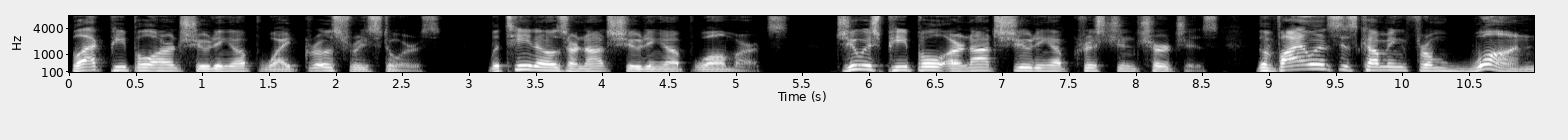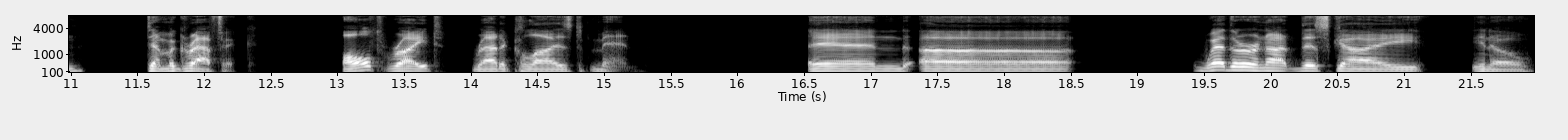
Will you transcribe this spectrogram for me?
Black people aren't shooting up white grocery stores. Latinos are not shooting up Walmarts. Jewish people are not shooting up Christian churches. The violence is coming from one demographic alt right radicalized men. And uh, whether or not this guy, you know,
